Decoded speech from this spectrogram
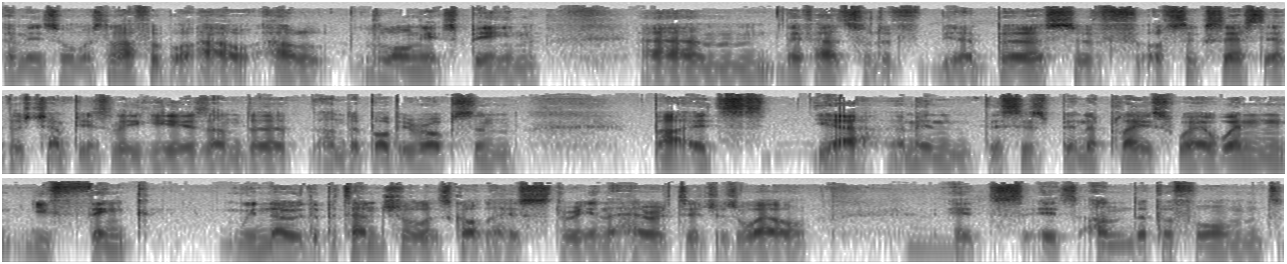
I mean it's almost laughable how how long it's been. Um, they've had sort of you know bursts of, of success. They had those Champions League years under under Bobby Robson, but it's yeah. I mean this has been a place where when you think we know the potential, it's got the history and the heritage as well. Mm. It's it's underperformed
